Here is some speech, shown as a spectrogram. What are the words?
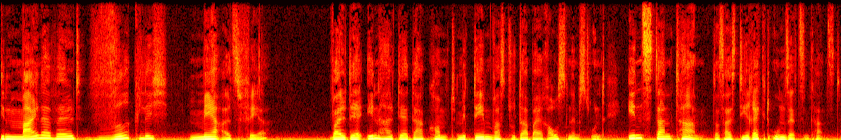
in meiner Welt wirklich mehr als fair, weil der Inhalt, der da kommt, mit dem, was du dabei rausnimmst und instantan, das heißt direkt umsetzen kannst,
